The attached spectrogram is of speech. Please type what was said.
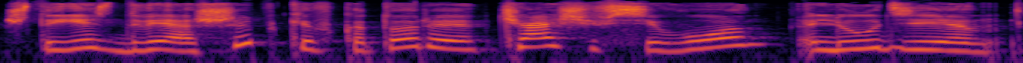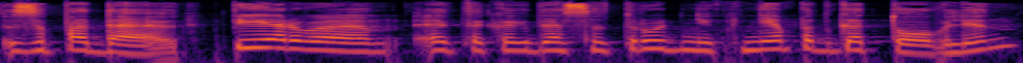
что есть две ошибки, в которые чаще всего люди западают. Первое — это когда сотрудник не подготовлен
